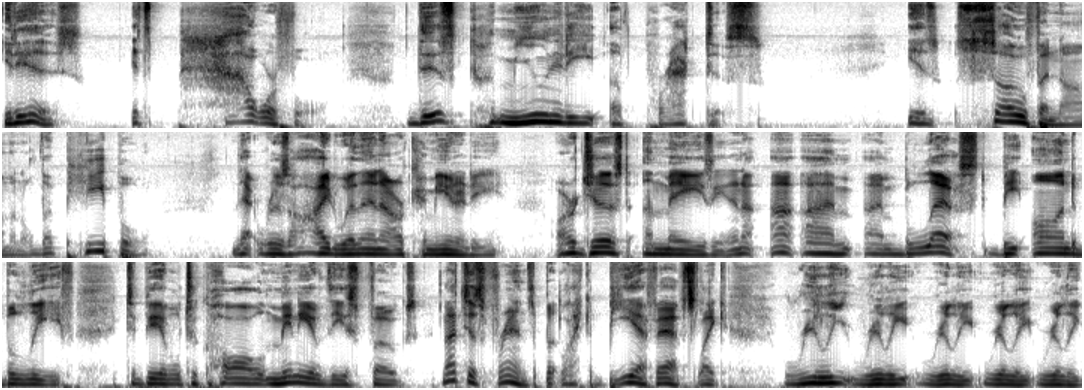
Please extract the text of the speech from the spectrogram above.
It is. It's powerful. This community of practice is so phenomenal. The people that reside within our community are just amazing, and I, I, I'm I'm blessed beyond belief to be able to call many of these folks not just friends, but like BFFs, like really, really, really, really, really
